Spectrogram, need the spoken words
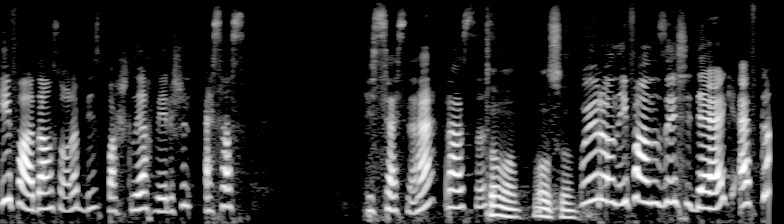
ifadan sonra biz başlayaq verilişin əsas hissəsinə, hə? Razısınız? Tamam, olsun. Buyurun ifanızı eşidək. Əfqan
